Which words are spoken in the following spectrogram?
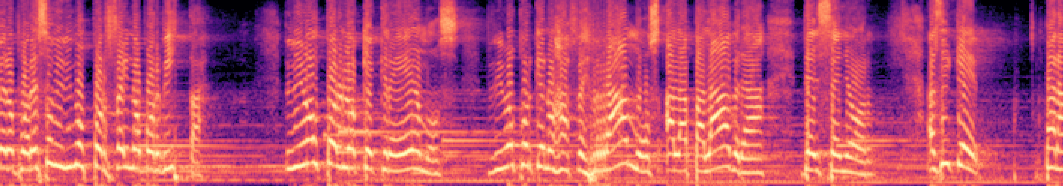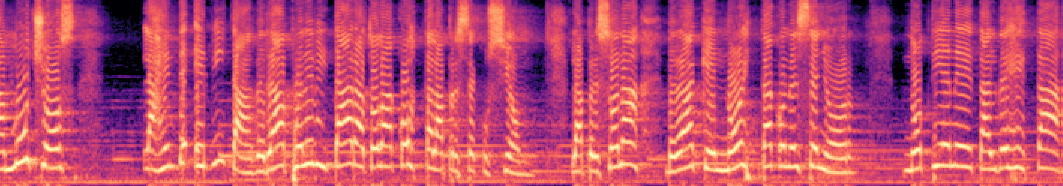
Pero por eso vivimos por fe y no por vista. Vivimos por lo que creemos. Vivimos porque nos aferramos a la palabra del Señor. Así que para muchos la gente evita, ¿verdad? Puede evitar a toda costa la persecución. La persona, ¿verdad? Que no está con el Señor, no tiene tal vez esta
